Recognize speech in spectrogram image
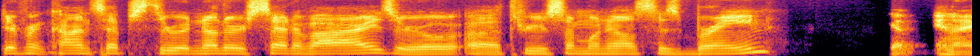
different concepts through another set of eyes or uh, through someone else's brain. Yep, and I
